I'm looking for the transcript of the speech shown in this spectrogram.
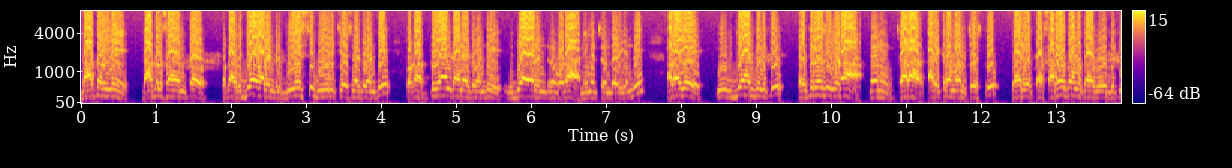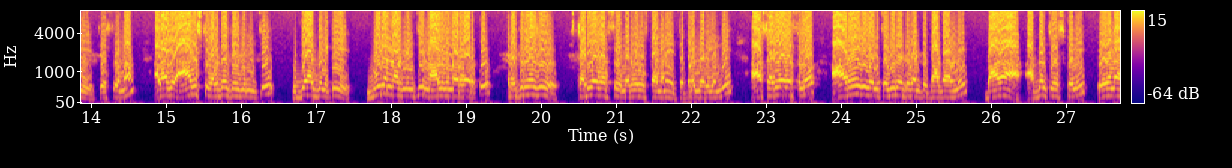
దాతల్ని దాతల సాయంతో ఒక విద్యా వాలంటీర్ బీఎస్సీ బీఈడి చేసినటువంటి ఒక ప్రియాంక అనేటువంటి విద్యా వాలంటీర్ కూడా నియమించడం జరిగింది. అలాగే ఈ విద్యార్థులకి ప్రతిరోజు కూడా మేము చాలా కార్యక్రమాలు చేస్తూ వారి యొక్క సర్వతోముఖ అభివృద్ధికి చేస్తున్నాం అలాగే ఆగస్టు ఒకటో తేదీ నుంచి విద్యార్థులకి మూడున్నర నుంచి నాలుగున్నర వరకు ప్రతిరోజు స్టడీ అవర్స్ నిర్వహిస్తామని చెప్పడం జరిగింది. ఆ స్టడీ అవర్స్లో ఆ రోజు వాళ్ళు చదివినటువంటి పాఠాలని బాగా అర్థం చేసుకొని ఏదైనా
